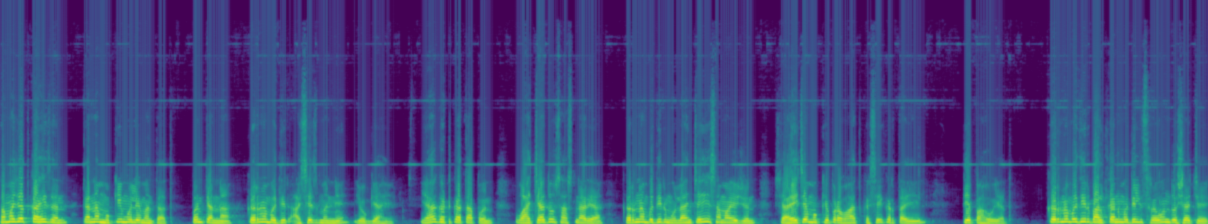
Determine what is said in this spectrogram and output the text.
समाजात काही जण त्यांना मुकी मुले म्हणतात पण त्यांना कर्णबधीर असेच म्हणणे योग्य आहे. या घटकात आपण वाचादोष असणाऱ्या कर्णबधीर मुलांचेही समायोजन शाळेच्या मुख्य प्रवाहात कसे करता येईल ते पाहूयात. कर्णबधीर बालकांमधील श्रवण दोषाचे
